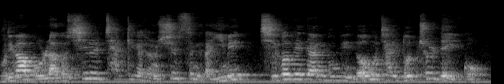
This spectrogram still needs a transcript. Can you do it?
우리가 몰라도 시를 찾기가 좀 쉽습니다. 이미 직업에 대한 부분이 너무 잘 노출돼 있고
